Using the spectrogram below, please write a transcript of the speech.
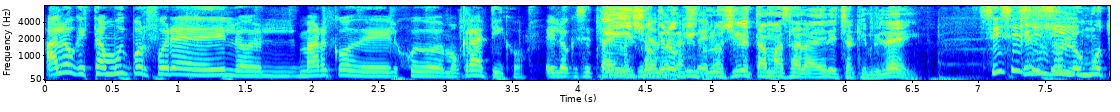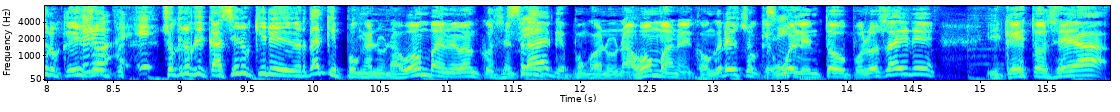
Algo que está muy por fuera del marco del juego democrático, es lo que se está Y yo imaginando. creo que Casero. inclusive está más a la derecha que Milei. Sí, sí, Que sí. esos sí. son los monstruos que Pero, ellos. eh, yo creo que Casero quiere de verdad que pongan una bomba en el Banco Central, Sí. que pongan una bomba en el Congreso, que Sí. vuelen todo por los aires y que esto sea.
